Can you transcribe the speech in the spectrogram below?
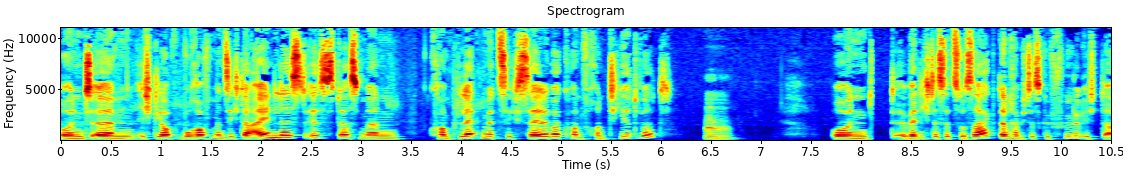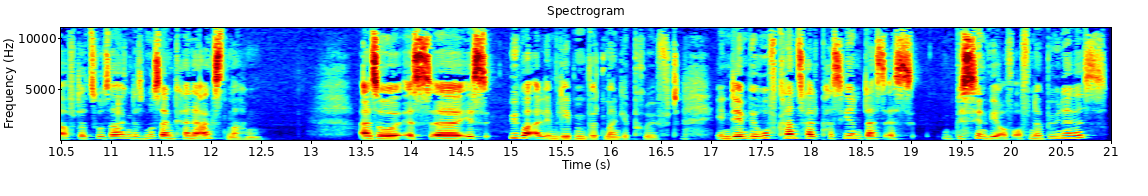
Und ähm, ich glaube, worauf man sich da einlässt, ist, dass man komplett mit sich selber konfrontiert wird. Mhm. Und wenn ich das jetzt so sage, dann habe ich das Gefühl, ich darf dazu sagen, das muss einem keine Angst machen. Also es äh, ist überall im Leben wird man geprüft. In dem Beruf kann es halt passieren, dass es ein bisschen wie auf offener Bühne ist.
